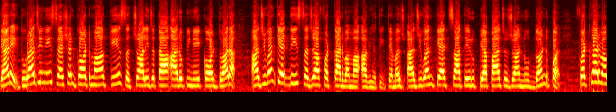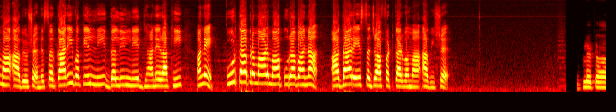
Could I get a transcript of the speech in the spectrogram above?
ત્યારે ધોરાજીની સેશન કોર્ટમાં કેસ ચાલી જતા આરોપીને કોર્ટ દ્વારા આજીવન કેદની સજા ફટકારવામાં આવી હતી. તેમજ આજીવન કેદ સાથે રૂપિયા પાંચ હજારનો દંડ પણ ફટકારવામાં આવ્યો છે અને સરકારી વકીલની દલીલને ધ્યાને રાખી અને પૂરતા પ્રમાણમાં પુરાવાના આધારે સજા ફટકારવામાં આવી છે. ઉપલેટા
